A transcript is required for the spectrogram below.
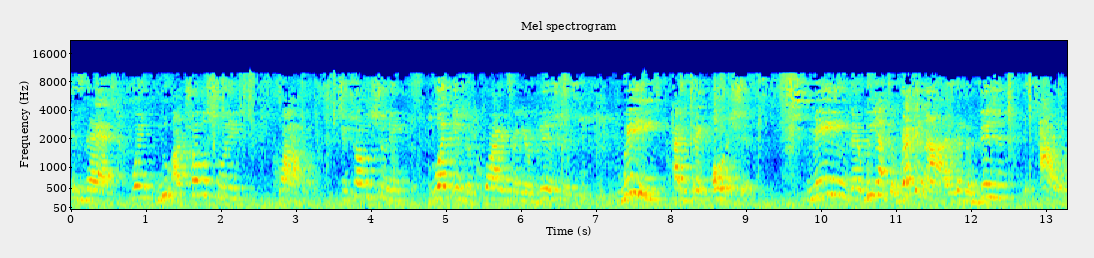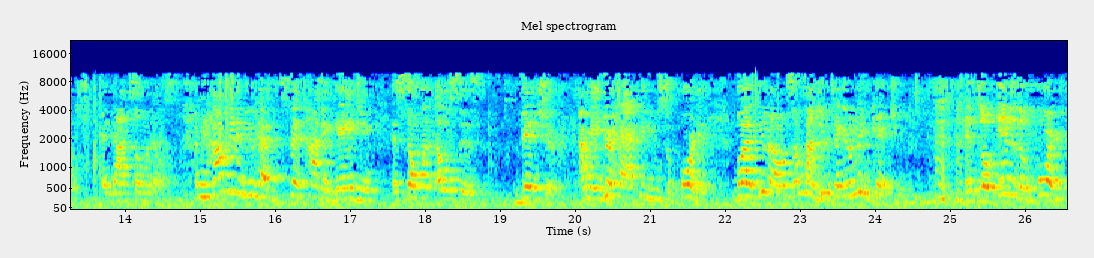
is that when you are troubleshooting problems, you're troubleshooting what is required for your business, we have to take ownership. Meaning that we have to recognize that the vision is ours and not someone else. I mean, how many of you have spent time engaging in someone else's venture? I mean, you're happy, you support it, but you know, sometimes you can take it or leave it, can't you? and so it is important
